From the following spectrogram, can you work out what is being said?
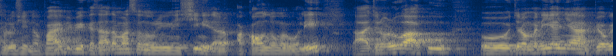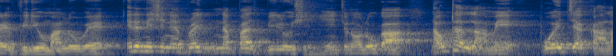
ဆိုလို့ရှိရင်တော့ဘာဖြစ်ဖြစ်ကစားသမားစုံစုံလင်းလင်းရှိနေတာတော့အကောင်းဆုံးပဲပေါ့လေဒါကျွန်တော်တို့ကအခုဟိုကျွန်တော်မနေ့ကညပြောခဲ့တဲ့ဗီဒီယိုမှာလိုပဲ international break နှစ်ပတ်ပြီးလို့ရှိရင်ကျွန်တော်တို့ကနောက်ထပ်လာမဲ့ပွဲချက်ကာလ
